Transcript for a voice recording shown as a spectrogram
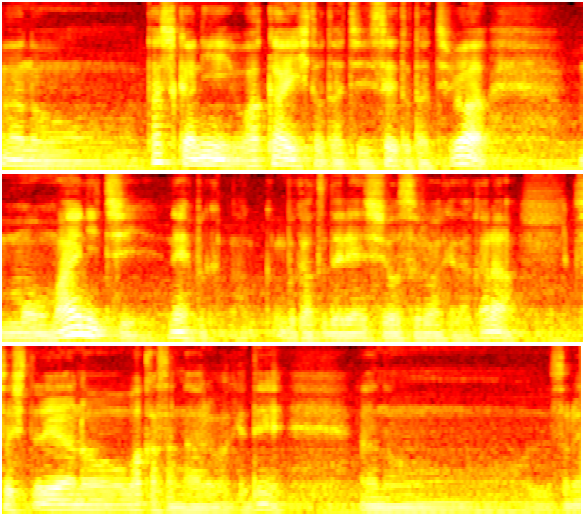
あの確かに若い人たち生徒たちはもう毎日ね部活で練習をするわけだからそしてあの若さがあるわけであのそれ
